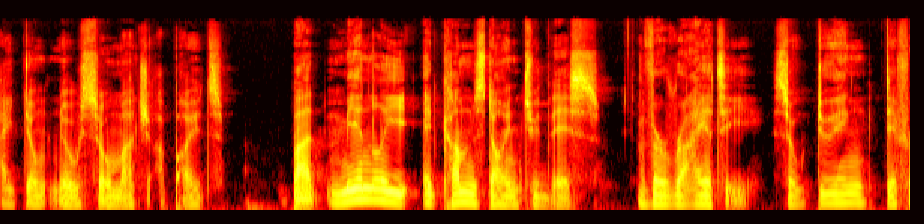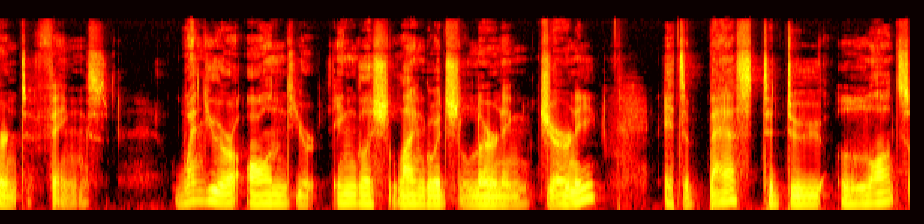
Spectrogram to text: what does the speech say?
I don't know so much about. But mainly it comes down to this variety. So, doing different things. When you're on your English language learning journey, it's best to do lots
